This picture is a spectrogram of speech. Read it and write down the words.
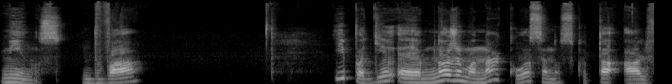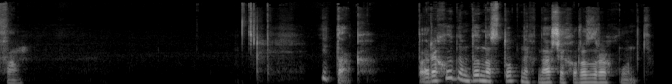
мінус 2 і поділ... е, множимо на косинус кута альфа. І так, переходимо до наступних наших розрахунків.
